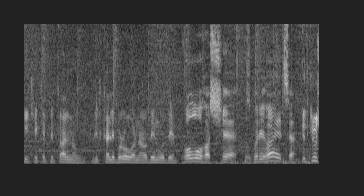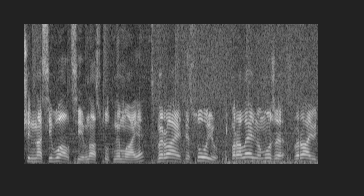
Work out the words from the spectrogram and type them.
Наскільки капітально відкаліброване один в один. Волога ще зберігається. Відключень на сівалці в нас тут немає. Збираєте сою і паралельно може збирають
